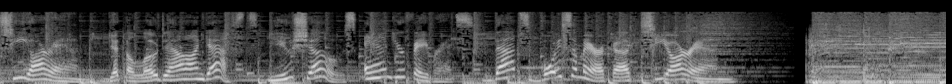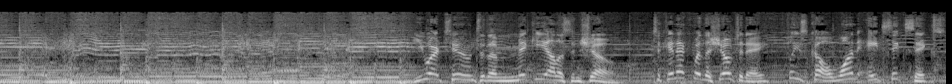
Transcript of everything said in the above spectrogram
TRN. Get the lowdown on guests, new shows, and your favorites. That's Voice America TRN. You are tuned to the Mickey Ellison Show. To connect with the show today, please call 1 866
